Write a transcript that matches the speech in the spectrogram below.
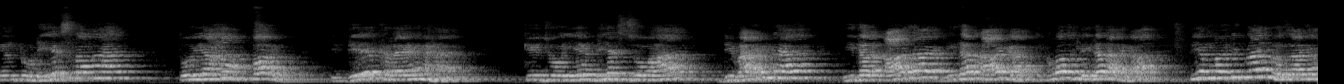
into d x लाना है। तो यहाँ पर देख रहे हैं कि जो ये डी एक्स जो है डिवाइड में है, इधर आ जाए, इधर आएगा इक्वल के इधर आएगा तो ये मल्टीप्लाई हो जाएगा।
